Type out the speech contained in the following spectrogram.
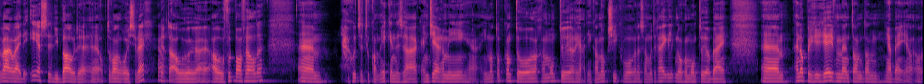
waren wij de eerste die bouwden op de Wanrooiseweg. Ja. Op de oude, oude voetbalvelden. Um, ja, goed, toen kwam ik in de zaak en Jeremy, ja, iemand op kantoor, een monteur, ja, die kan ook ziek worden, dus dan moet er eigenlijk nog een monteur bij. Um, en op een gegeven moment dan, dan ja, ben je,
